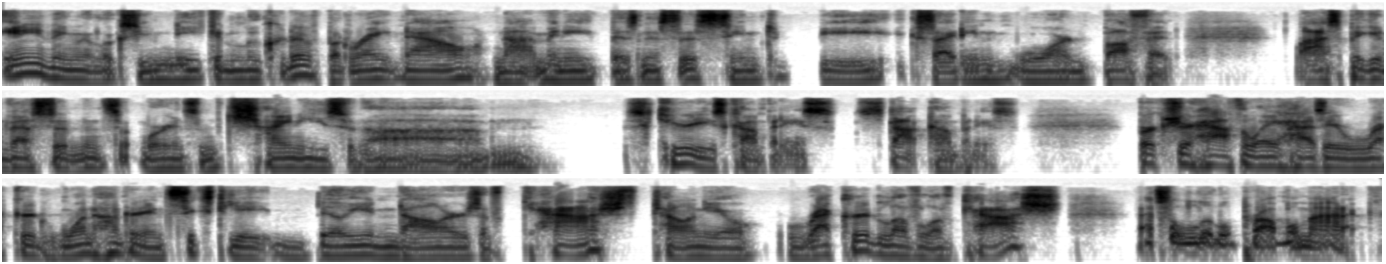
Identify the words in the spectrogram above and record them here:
anything that looks unique and lucrative, but right now, not many businesses seem to be exciting Warren Buffett last big investments were in some Chinese um, securities companies, stock companies. Berkshire Hathaway has a record $168 billion of cash, telling you record level of cash. That's a little problematic.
